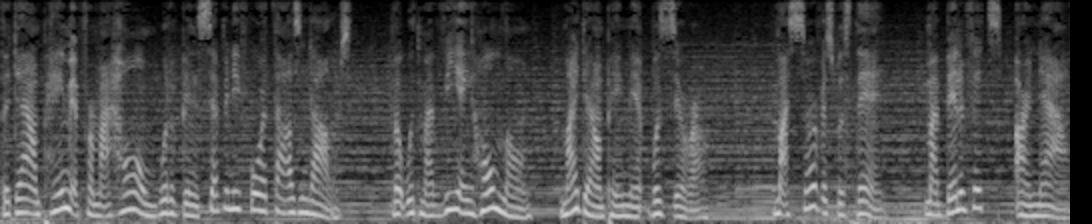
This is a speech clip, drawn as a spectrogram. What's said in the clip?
The down payment for my home would have been $74,000, but with my VA home loan, my down payment was zero. My service was then. My benefits are now.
